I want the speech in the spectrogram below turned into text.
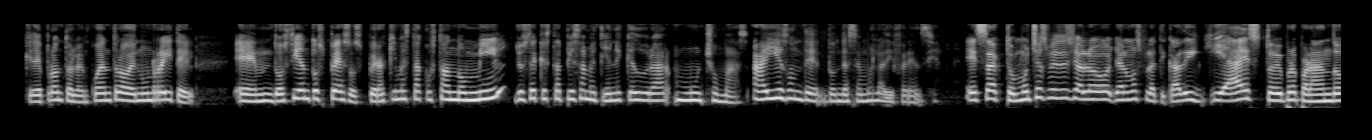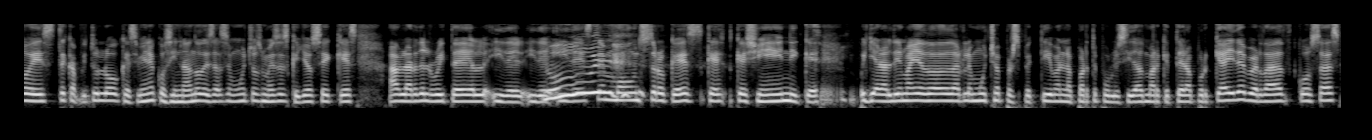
que de pronto lo encuentro en un retail en 200 pesos, pero aquí me está costando mil, yo sé que esta pieza me tiene que durar mucho más. Ahí es donde, donde hacemos la diferencia. Exacto, muchas veces ya lo, ya lo hemos platicado y ya estoy preparando este capítulo que se viene cocinando desde hace muchos meses, que yo sé que es hablar del retail y de, y de, y de este monstruo que es, que, que Shein y que Sí. Geraldine me ha ayudado a darle mucha perspectiva en la parte publicidad marketera, porque hay de verdad cosas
